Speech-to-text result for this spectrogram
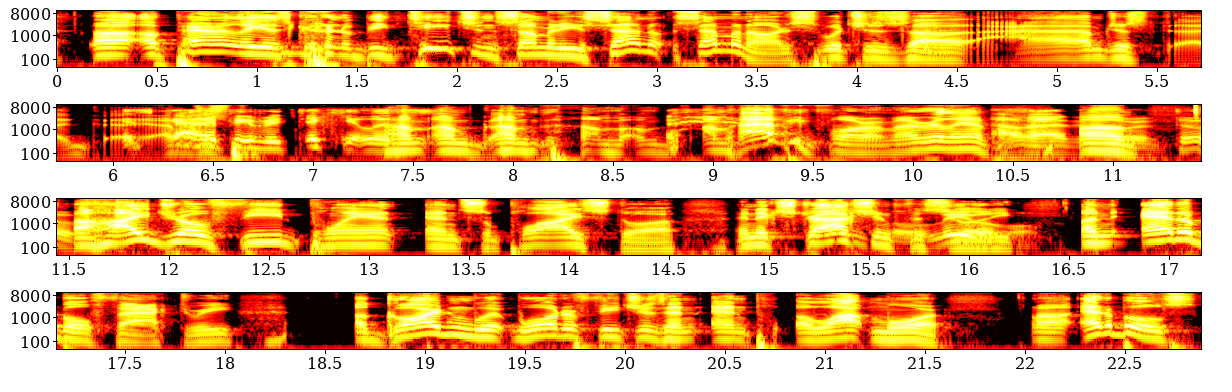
uh, apparently is going to be teaching some of these sem- seminars, which is uh, I'm just uh, it's got to be ridiculous. I'm I'm, I'm I'm I'm I'm happy for him. I really am. I'm happy um, for him too. A hydro feed plant and supply store, an extraction facility, an edible factory, a garden with water features, and and a lot more. Uh, edibles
